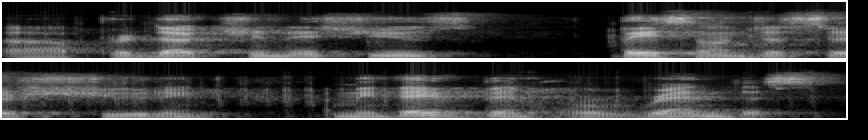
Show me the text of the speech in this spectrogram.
uh, production issues based on just their shooting. I mean, they've been horrendous.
